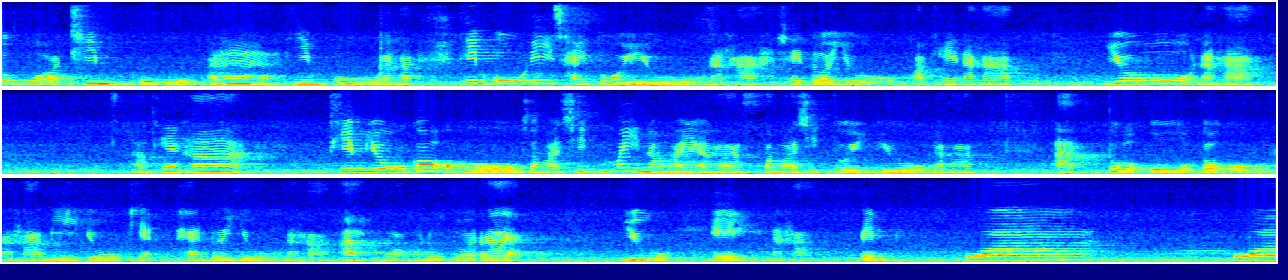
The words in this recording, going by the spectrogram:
ตัวทีม u อ่าทีม u นะคะ ทีม u นี่ใช้ตัว u นะคะ ใช้ตัว u โอเคนะคะ u นะคะ โอเคค่ะทีม U ก็โอ้โห สมาชิกไม่น้อยเลยนะคะ สมาชิกตัว U นะคะ อะตัว U ตัว U นะคะ มี U เขียนแทนด้วย U นะคะอะลองมาดูตัวแรก U A นะคะ เป็นวาวา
